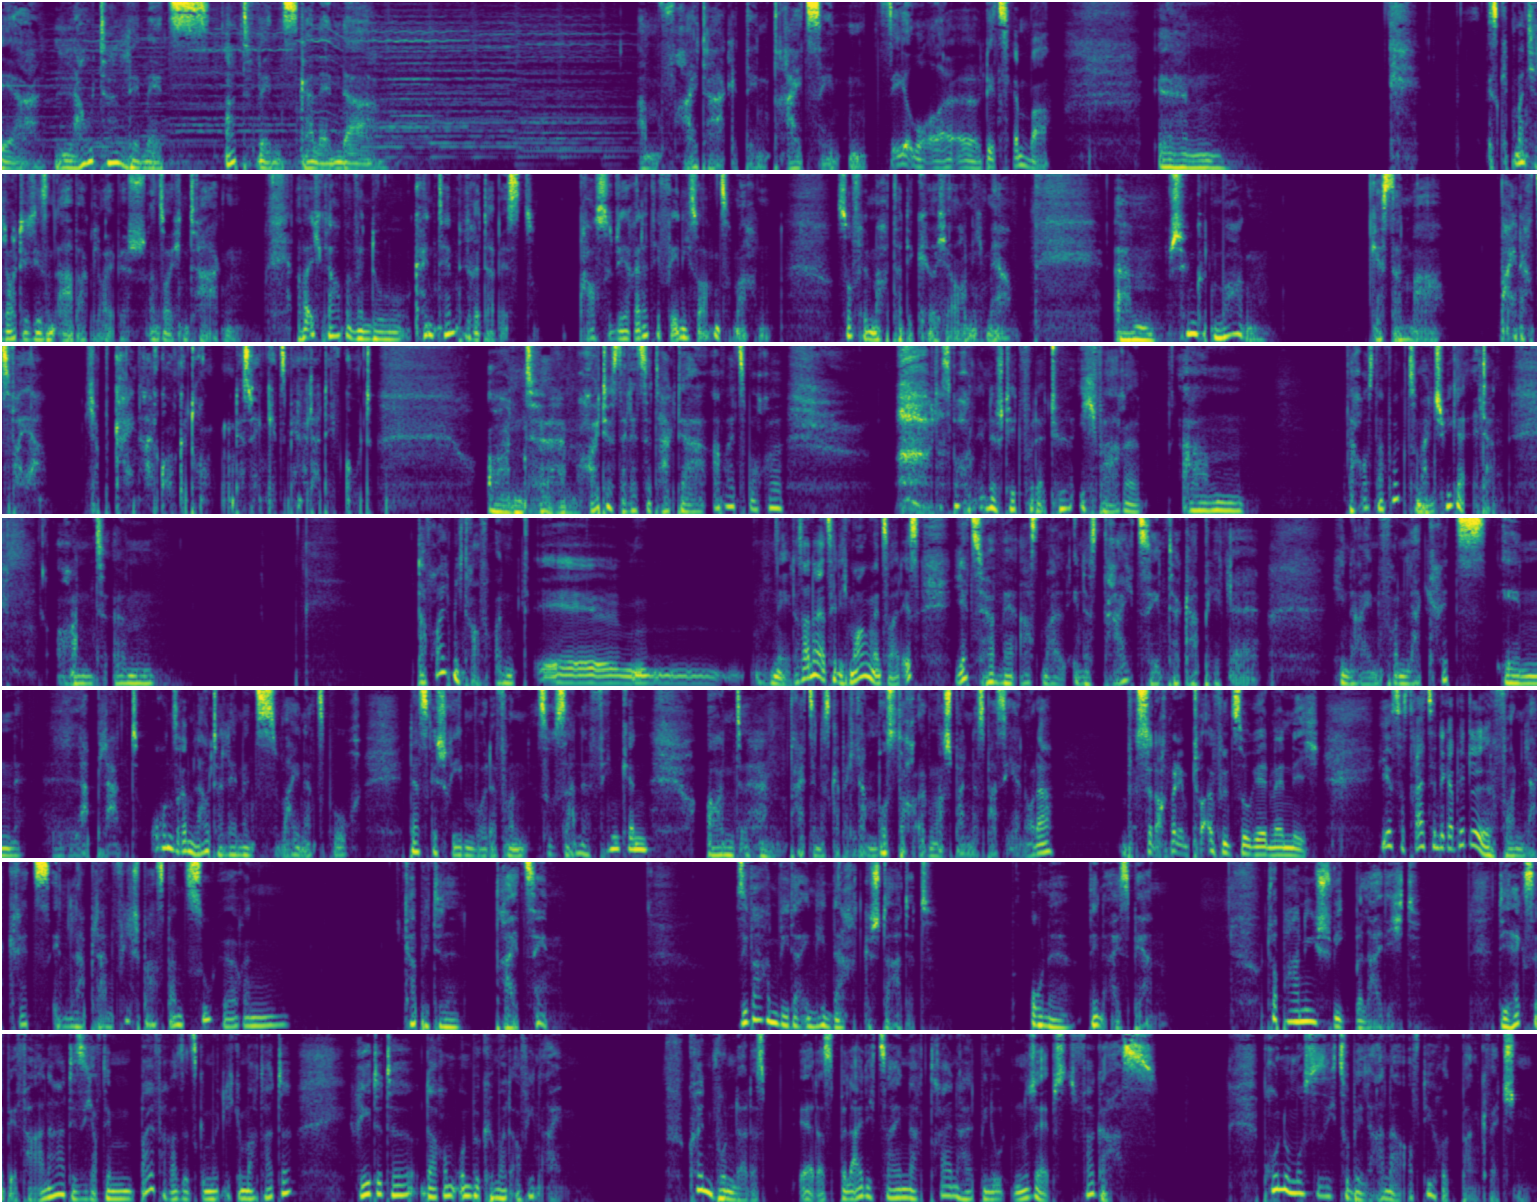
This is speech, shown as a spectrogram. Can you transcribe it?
Der Lauter Limits Adventskalender. Am Freitag, den 13. äh, Dezember. Ähm, es gibt manche Leute, die sind abergläubisch an solchen Tagen. Aber ich glaube, wenn du kein Tempelritter bist, brauchst du dir relativ wenig Sorgen zu machen. So viel Macht hat die Kirche auch nicht mehr. Ähm, schönen guten Morgen. Gestern war Weihnachtsfeier. Ich habe keinen Alkohol getrunken, deswegen geht's mir relativ gut. Und ähm, heute ist der letzte Tag der Arbeitswoche. Das Wochenende steht vor der Tür. Ich fahre ähm, nach Osnabrück zu meinen Schwiegereltern. Und ähm, da freue ich mich drauf. Und ähm, nee, das andere erzähle ich morgen, wenn es soweit ist. Jetzt hören wir erstmal in das 13. Kapitel hinein von Lakritz in Lappland, unserem Lauterlemens Weihnachtsbuch, das geschrieben wurde von Susanne Finken. Und äh, 13. Kapitel, da muss doch irgendwas Spannendes passieren, oder? Müsste doch mit dem Teufel zugehen, wenn nicht. Hier ist das 13. Kapitel von Lakritz in Lappland. Viel Spaß beim Zuhören. Kapitel 13 Sie waren wieder in die Nacht gestartet. Ohne den Eisbären. Topani schwieg beleidigt. Die Hexe Befana, die sich auf dem Beifahrersitz gemütlich gemacht hatte, redete darum unbekümmert auf ihn ein. Kein Wunder, dass er das Beleidigtsein nach dreieinhalb Minuten selbst vergaß. Bruno musste sich zu Belana auf die Rückbank quetschen.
